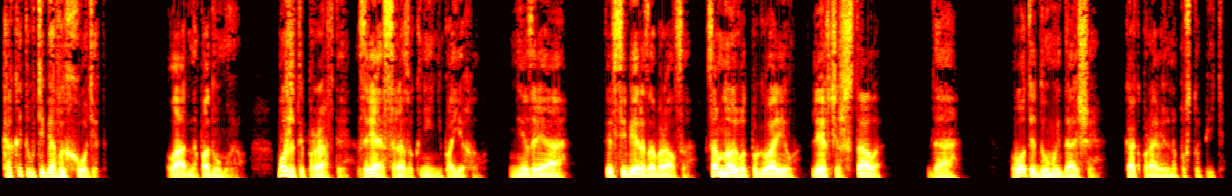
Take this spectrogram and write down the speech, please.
Как это у тебя выходит? Ладно, подумаю. Может, и прав ты. Зря я сразу к ней не поехал. Не зря. Ты в себе разобрался. Со мной вот поговорил. Легче ж стало? Да. Вот и думай дальше, как правильно поступить.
